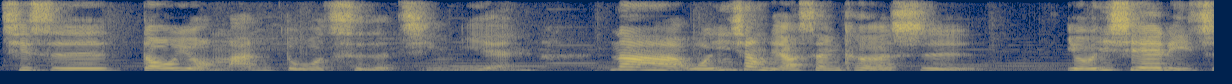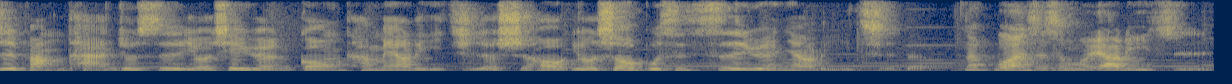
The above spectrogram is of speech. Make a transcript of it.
其实都有蛮多次的经验。那我印象比较深刻的是，有一些离职访谈，就是有一些员工他们要离职的时候，有时候不是自愿要离职的，那不管是什么要离职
